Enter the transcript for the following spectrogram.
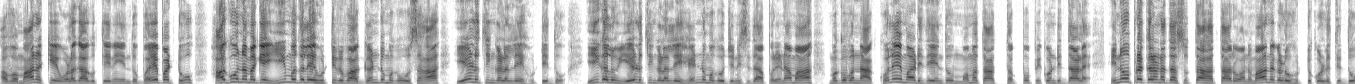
ಅವಮಾನಕ್ಕೆ ಒಳಗಾಗುತ್ತೇನೆ ಎಂದು ಭಯಪಟ್ಟು ಹಾಗೂ ನಮಗೆ ಈ ಮೊದಲೇ ಹುಟ್ಟಿರುವ ಗಂಡು ಮಗುವು ಸಹ ಏಳು ತಿಂಗಳಲ್ಲೇ ಹುಟ್ಟಿದ್ದು. ಈಗಲೂ ಏಳು ತಿಂಗಳಲ್ಲಿ ಹೆಣ್ಣು ಮಗು ಜನಿಸಿದ ಪರಿಣಾಮ ಮಗುವನ್ನ ಕೊಲೆ ಮಾಡಿದೆ ಎಂದು ಮಮತಾ ತಪ್ಪೊಪ್ಪಿಕೊಂಡಿದ್ದಾಳೆ. ಇನ್ನು ಪ್ರಕರಣದ ಸುತ್ತ ಹತ್ತಾರು ಅನುಮಾನಗಳು ಹುಟ್ಟುಕೊಳ್ಳುತ್ತಿದ್ದು,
